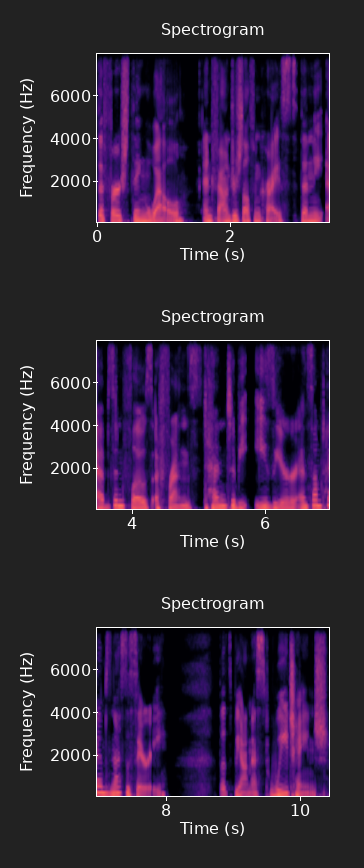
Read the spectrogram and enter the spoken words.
the first thing well and found yourself in Christ, then the ebbs and flows of friends tend to be easier and sometimes necessary. Let's be honest, we change.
